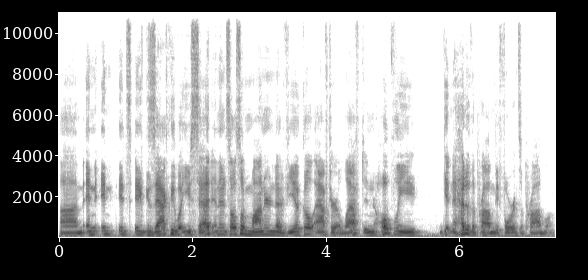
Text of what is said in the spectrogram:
Um, and, and it's exactly what you said, and then it's also monitoring that vehicle after it left, and hopefully getting ahead of the problem before it's a problem.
